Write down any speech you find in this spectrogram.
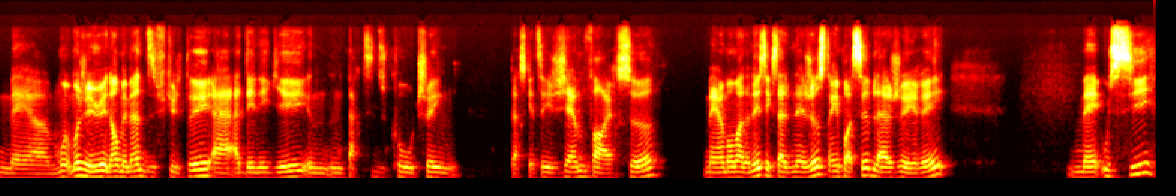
mais euh, moi, j'ai eu énormément de difficultés à, déléguer une, partie du coaching parce que j'aime faire ça. Mais à un moment donné, c'est que ça devenait juste impossible à gérer. Mais aussi,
